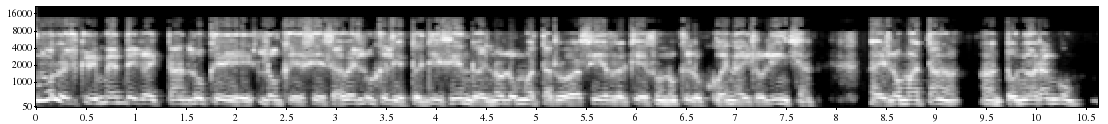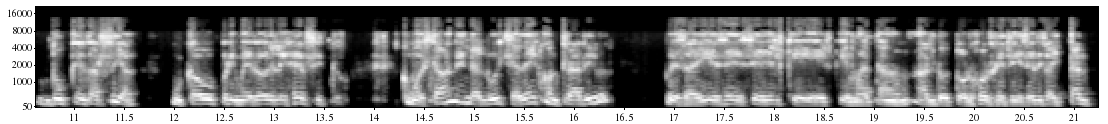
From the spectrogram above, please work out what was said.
No, el crimen de Gaitán, lo que, lo que se sabe es lo que le estoy diciendo. Él no lo mata a Roda Sierra, que es uno que lo cogen ahí lo linchan. A él lo mata Antonio Arango, Duque García, un cabo primero del ejército. como estaban en la lucha de contrario, pues ahí ese es el que, el que mata al doctor Jorge Líder Gaitán.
